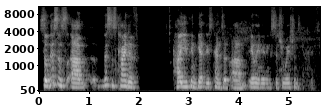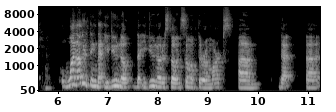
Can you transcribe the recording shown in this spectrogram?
So this is um, this is kind of how you can get these kinds of um, alienating situations. One other thing that you do note that you do notice though in some of the remarks um, that uh,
